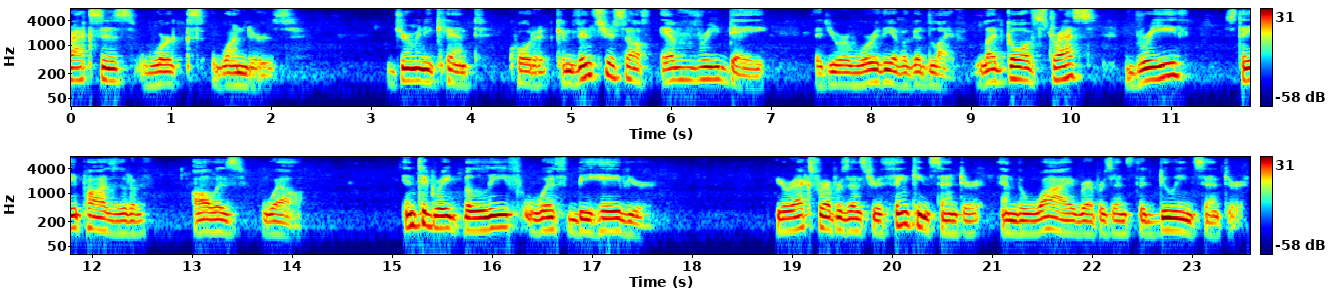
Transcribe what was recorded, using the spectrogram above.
Praxis works wonders. Germany Kent quoted Convince yourself every day that you are worthy of a good life. Let go of stress, breathe, stay positive, all is well. Integrate belief with behavior. Your X represents your thinking center, and the Y represents the doing center.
